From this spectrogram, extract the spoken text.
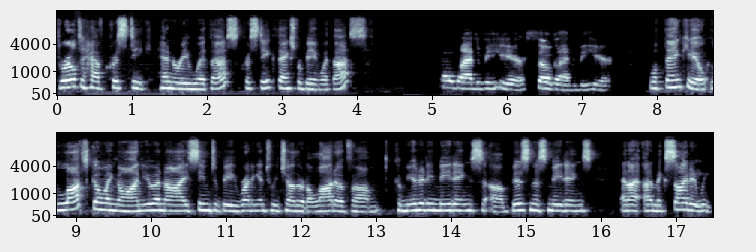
Thrilled to have Christic Henry with us. Christic, thanks for being with us. So glad to be here. So glad to be here. Well, thank you. Lots going on. You and I seem to be running into each other at a lot of um, community meetings, uh, business meetings, and I, I'm excited. We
